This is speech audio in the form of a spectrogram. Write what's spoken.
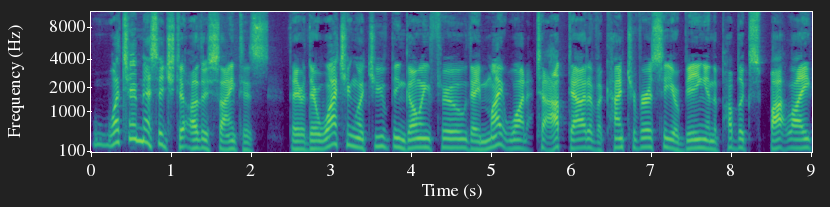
What's your message to other scientists they're, they're watching what you've been going through. They might want to opt out of a controversy or being in the public spotlight.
